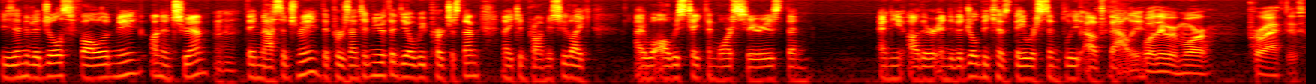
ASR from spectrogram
These individuals followed me on Instagram. They messaged me. They presented me with a deal. We purchased them, and I can promise you, like, I will always take them more serious than any other individual because they were simply of value. Well, they were more proactive.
